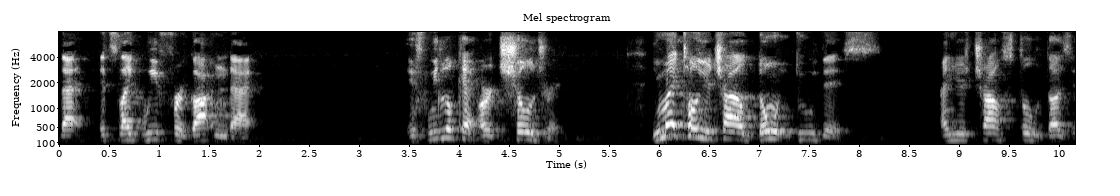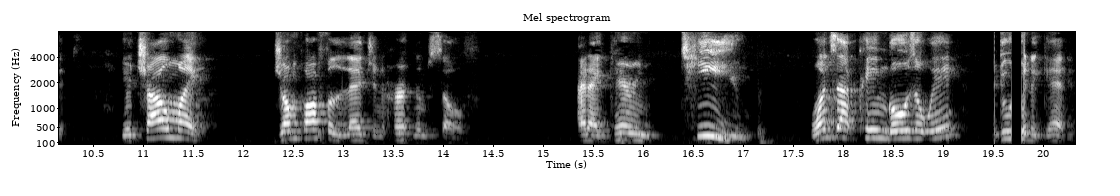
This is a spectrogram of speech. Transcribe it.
that it's like we've forgotten that if we look at our children, you might tell your child, don't do this, and your child still does it. Your child might jump off a ledge and hurt themselves. And I guarantee you, once that pain goes away, they're it again.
